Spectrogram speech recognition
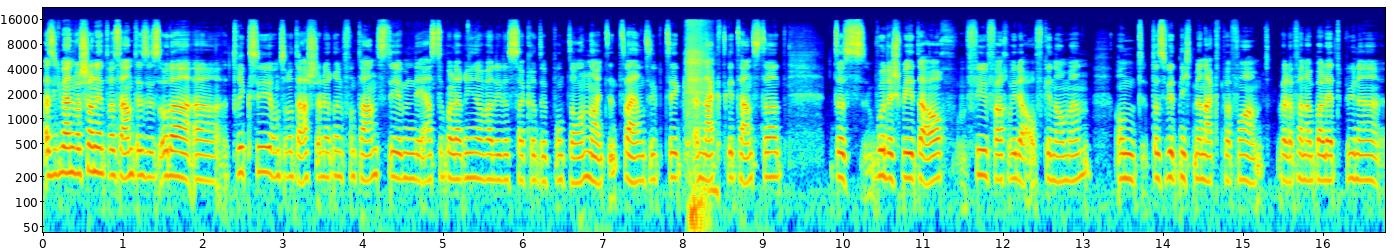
Also ich meine, was schon interessant ist, ist, oder äh, Trixie, unsere Darstellerin von Tanz, die eben die erste Ballerina war, die das Sacre de Ponton 1972 äh, nackt getanzt hat. Das wurde später auch vielfach wieder aufgenommen und das wird nicht mehr nackt performt, weil auf einer Ballettbühne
